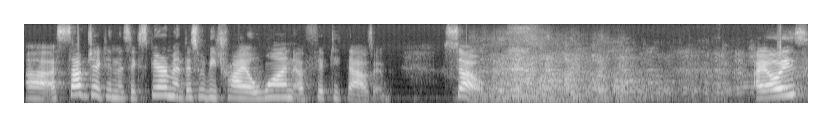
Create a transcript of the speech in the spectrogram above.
uh, a subject in this experiment, this would be trial one of 50,000. So I always,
